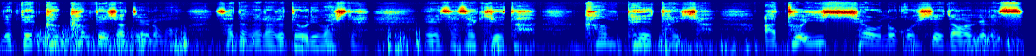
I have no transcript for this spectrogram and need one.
で、別格官兵者というのも定められておりまして、えー佐々木優太、官兵大社、あと一社を残していたわけです。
